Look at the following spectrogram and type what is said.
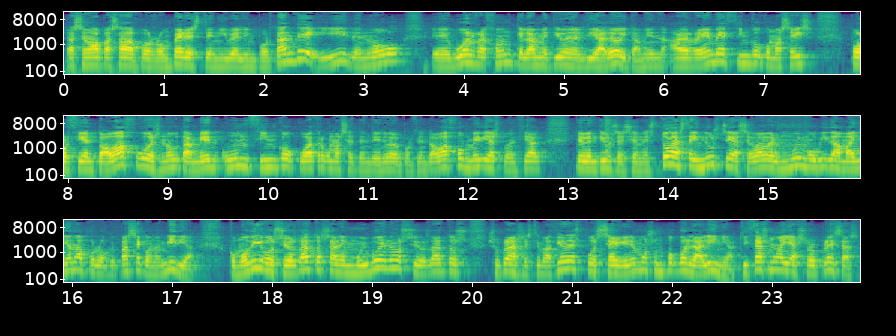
la semana pasada por romper este nivel importante y de nuevo eh, buen rejón que le han metido en el día de hoy. También ARM 5,6 abajo, Snow también un 5, 4,79% abajo, media exponencial de 21 sesiones. Toda esta industria se va a ver muy movida mañana por lo que pase con Nvidia. Como digo, si los datos salen muy buenos, si los datos superan las estimaciones, pues seguiremos un poco en la línea. Quizás no haya sorpresas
